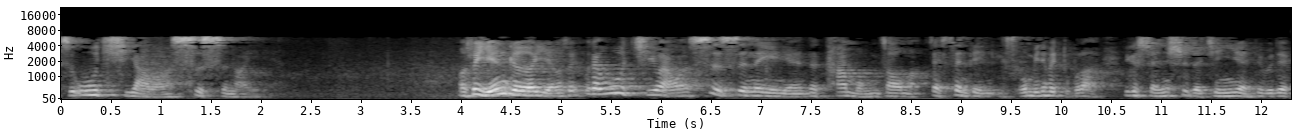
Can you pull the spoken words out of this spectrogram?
是乌齐亚王逝世那一年。所以严格而言，所以在乌齐亚王逝世那一年，那他蒙召嘛，在圣殿，我们一定会读了一个神事的经验，对不对？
